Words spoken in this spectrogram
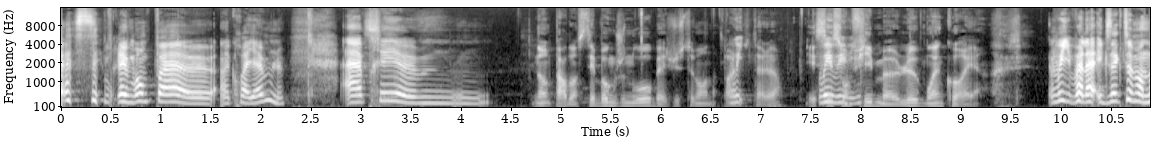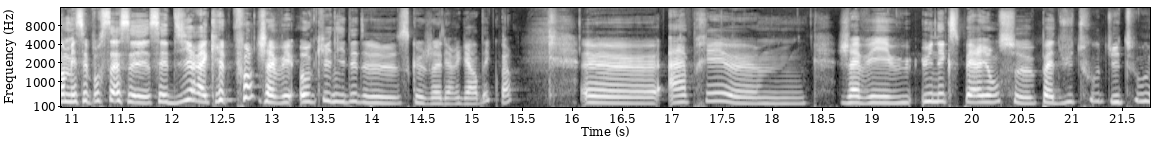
C'est vraiment pas euh, incroyable. Après Non, pardon, c'était Bong Joon-ho, ben, justement on en parlait tout à l'heure. Et c'est Oui, oui, son oui. film le moins coréen. Oui, voilà, exactement. Non, mais c'est pour ça, c'est dire à quel point j'avais aucune idée de ce que j'allais regarder, quoi. Euh, après, euh, j'avais eu une expérience euh, pas du tout, du tout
